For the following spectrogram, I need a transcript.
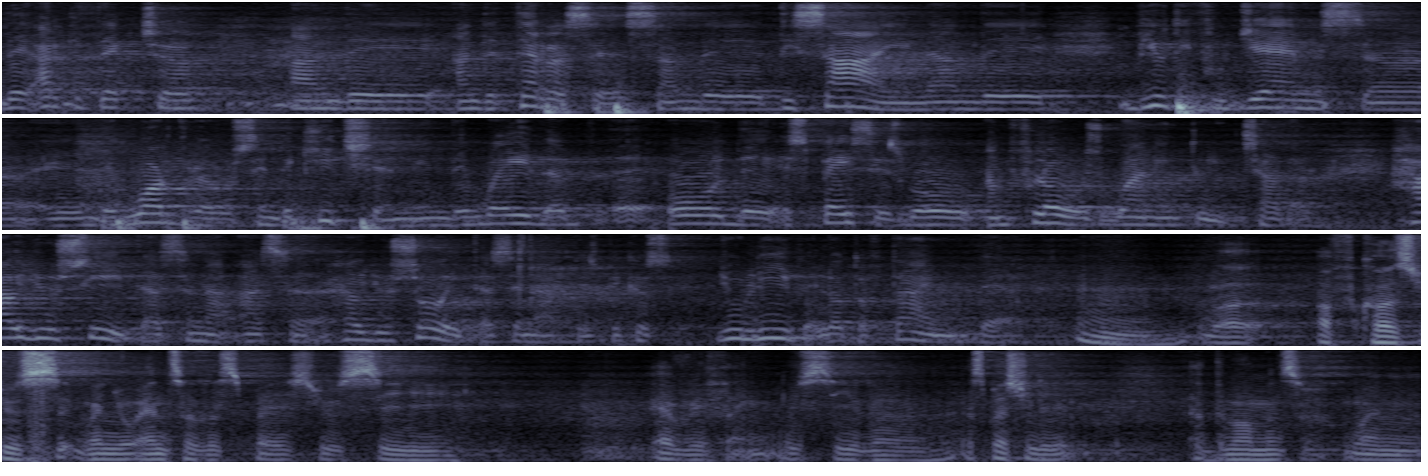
the architecture and the, and the terraces and the design and the beautiful gems uh, in the wardrobes, in the kitchen, in the way that uh, all the spaces go and flows one into each other. How you see it as, an, as a, how you saw it as an artist, because you live a lot of time there. Mm, well, of course, you see, when you enter the space, you see everything. You see the, especially at the moments when,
